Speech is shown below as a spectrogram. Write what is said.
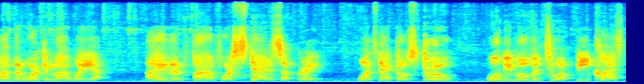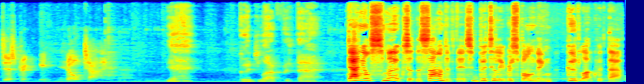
I've been working my way up. I even filed for a status upgrade. Once that goes through, we'll be moving to a B-class district in no time. Yeah? Good luck with that. Daniel smirks at the sound of this, bitterly responding, Good luck with that.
